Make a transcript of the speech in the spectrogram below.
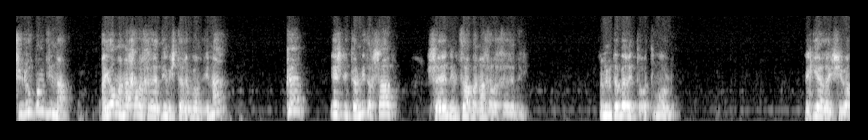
שילוב במדינה. היום הנחל החרדי משתלב במדינה? כן. יש לי תלמיד עכשיו שנמצא בנחל החרדי. אני מדבר איתו אתמול, הגיע לישיבה.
